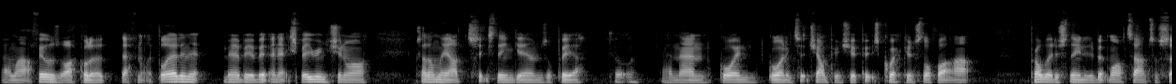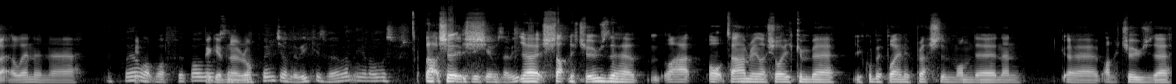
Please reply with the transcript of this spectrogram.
and like, I feel as though I could have definitely played in it. Maybe a bit of an experience, you know, because I'd only had 16 games up here. Totally. and then going going into the championship, it's quick and stuff like that. Probably just needed a bit more time to settle in, and uh, They play a lot more football. Be given a run. Playing during the week as well, aren't they? You're almost that's it. three games a week. Yeah, it's Saturday, Tuesday, like all the time really. So you can be you could be playing in Preston one day, and then uh, on a Tuesday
